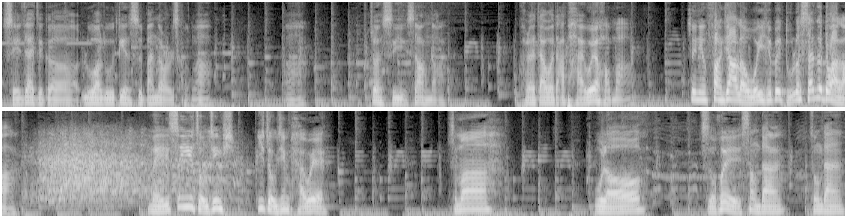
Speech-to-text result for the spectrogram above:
谁在这个撸啊撸电视搬到尔城啊？啊！钻石以上的，快来带我打排位好吗？最近放假了，我已经被毒了三个段了。每一次一走进一走进排位，什么五楼只会上单、中单、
